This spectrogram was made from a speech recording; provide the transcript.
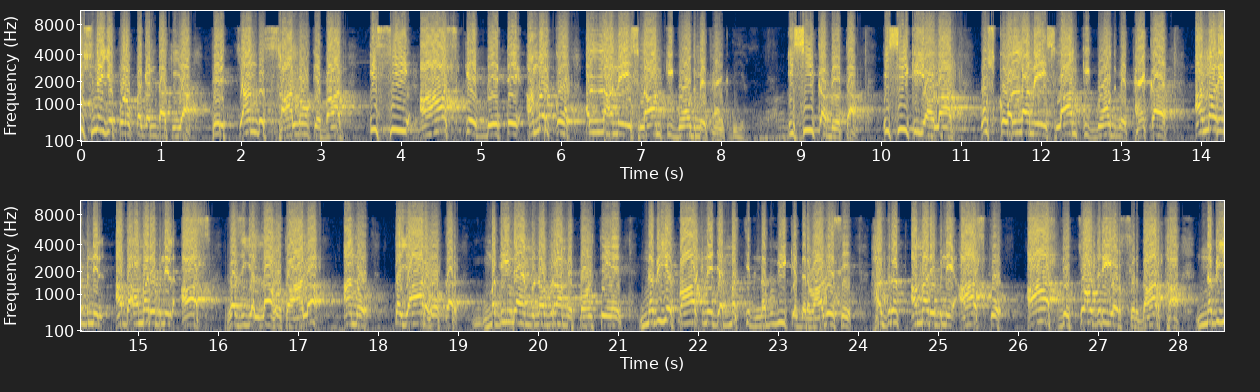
اس نے یہ پروپیگنڈا کیا۔ پھر چند سالوں کے بعد اسی آس کے بیٹے امر کو اللہ نے اسلام کی گود میں پھینک دیا۔ اسی کا بیٹا، اسی کی اولاد، اس کو اللہ نے اسلام کی گود میں پھینکا ہے۔ امر ابن اب امر ابن العاص رضی اللہ تعالی انو تیار ہو کر مدینہ منورہ میں پہنچتے ہیں۔ نبی پاک نے جب مسجد نبوی کے دروازے سے حضرت امر ابن آس کو آس جو چودھری اور سردار تھا، نبی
